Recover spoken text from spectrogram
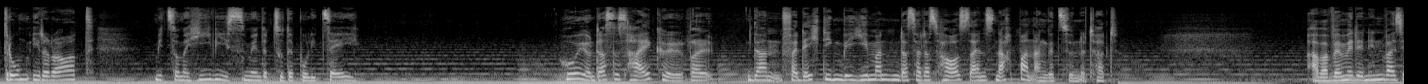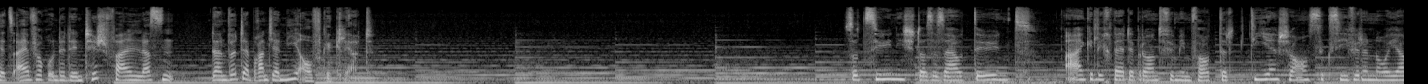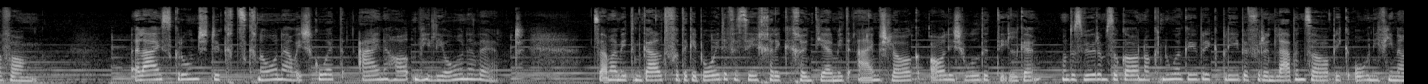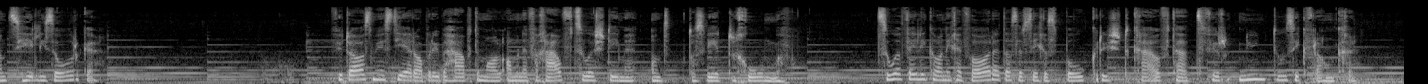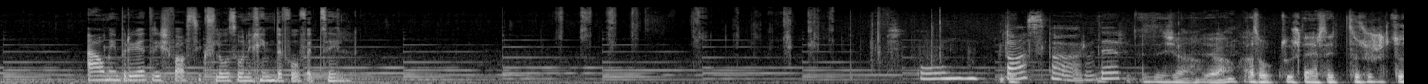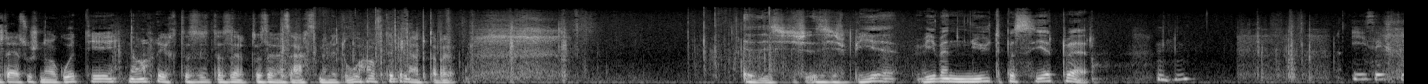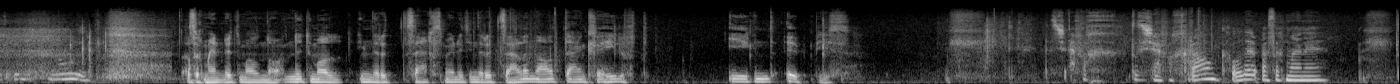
Darum ihr Rat, mit so einem Hinweis müsst ihr zu der Polizei. Hui, und das ist heikel, weil dann verdächtigen wir jemanden, dass er das Haus seines Nachbarn angezündet hat. Aber wenn wir den Hinweis jetzt einfach unter den Tisch fallen lassen, dann wird der Brand ja nie aufgeklärt. So zynisch, dass es auch tönt. Eigentlich wäre der Brand für meinen Vater die Chance für einen Neuanfang. Allein das Grundstück zu Knonau ist gut eineinhalb Millionen wert. Zusammen mit dem Geld von der Gebäudeversicherung könnte er mit einem Schlag alle Schulden tilgen. Und es würde ihm sogar noch genug übrig bleiben für einen Lebensabend ohne finanzielle Sorgen. Für das müsste er aber überhaupt einmal an einem Verkauf zustimmen. Und das wird er kaum. Zufällig habe ich erfahren, dass er sich ein Baugerüst gekauft hat für 9000 Franken. Auch mein Bruder ist fassungslos, als ich ihm davon erzähle. Unfassbar, oder? Das ist ja, ja. Also, sonst wäre es sonst noch eine gute Nachricht, dass, dass, er, dass er sechs Monate U-Haft überlebt. Aber es ist, es ist wie, wie wenn nichts passiert wäre. Mhm. Einsicht oder null. Also ich meine, nicht einmal, nicht einmal in einer, sechs Monate in einer Zelle nachdenken hilft irgendetwas. Das ist einfach, das ist einfach krank, oder? Also ich meine,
